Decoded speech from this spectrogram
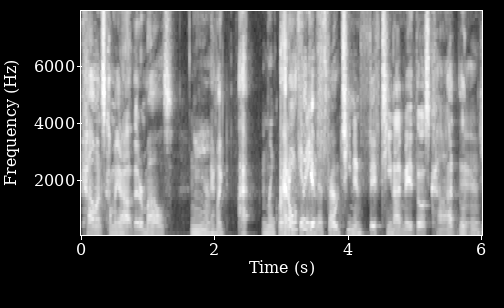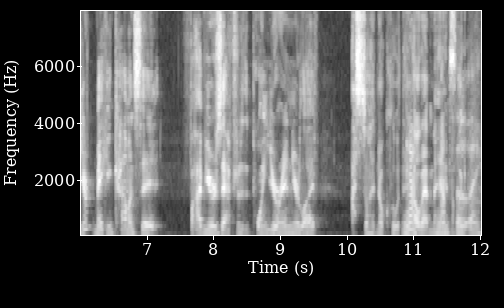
comments coming out of their mouths. Yeah. And I'm like, I, I'm like, I don't think getting at this from? 14 and 15 I made those comments. You're making comments that five years after the point you're in your life, I still had no clue what the Yeah, hell that meant. I'm like, absolutely.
